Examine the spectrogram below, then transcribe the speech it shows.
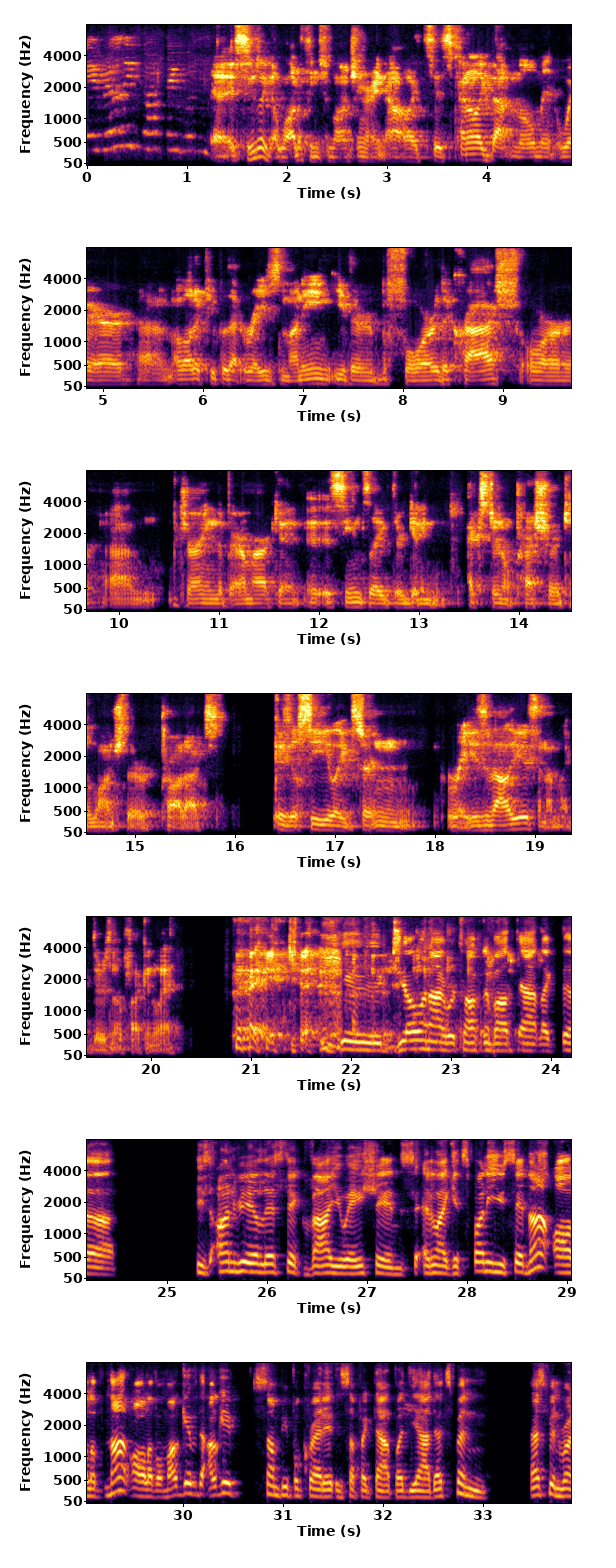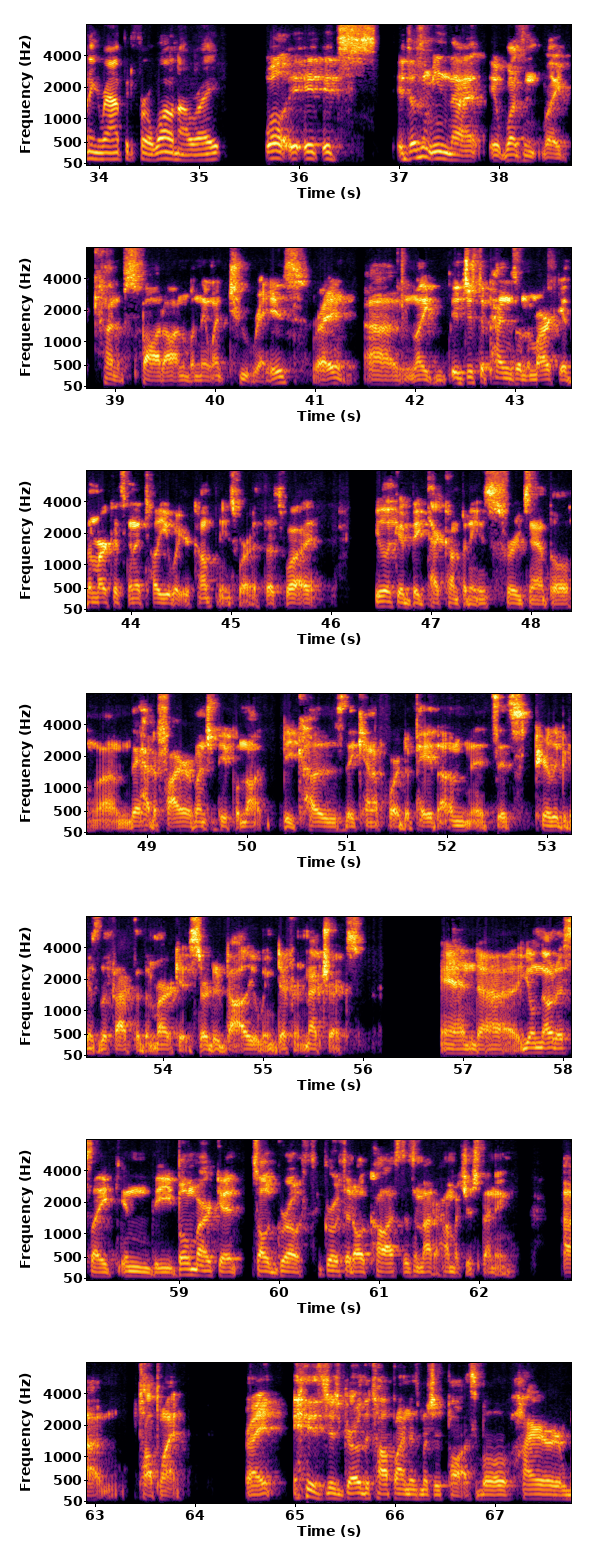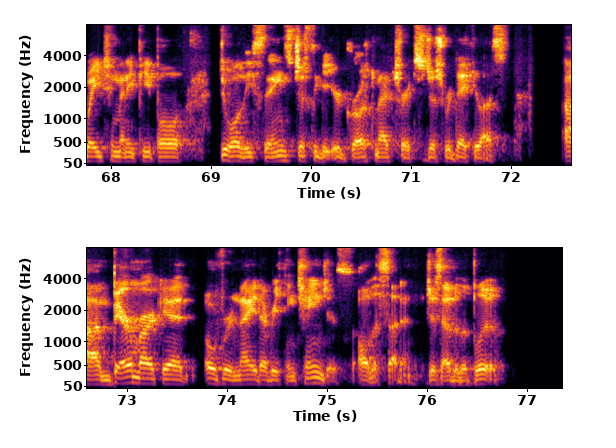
Yeah, it seems like a lot of things are launching right now. It's it's kind of like that moment where um, a lot of people that raised money either before the crash or um, during the bear market, it, it seems like they're getting external pressure to launch their products because you'll see like certain raise values, and I'm like, there's no fucking way. Dude, Joe and I were talking about that, like the these unrealistic valuations, and like it's funny you said not all of not all of them. I'll give I'll give some people credit and stuff like that, but yeah, that's been that's been running rapid for a while now, right? Well, it, it's it doesn't mean that it wasn't like kind of spot on when they went to raise, right? Um, like it just depends on the market. The market's going to tell you what your company's worth. That's why you look at big tech companies, for example, um, they had to fire a bunch of people not because they can't afford to pay them. It's it's purely because of the fact that the market started valuing different metrics. And uh, you'll notice, like in the bull market, it's all growth. Growth at all costs doesn't matter how much you're spending. Um, top line, right? Is just grow the top line as much as possible. Hire way too many people. Do all these things just to get your growth metrics just ridiculous um, bear market overnight everything changes all of a sudden just out of the blue.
